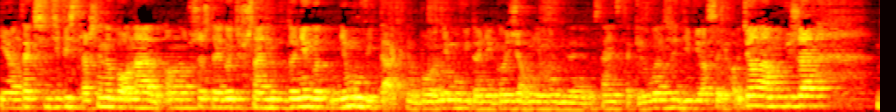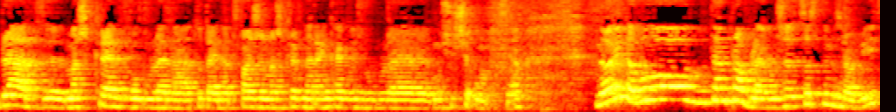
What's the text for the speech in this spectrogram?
I on tak się dziwi strasznie, no bo ona, ona przecież ta jego dziewczyna do niego nie mówi tak, no bo nie mówi do niego ziom, nie mówi do niego nic takiego, on się dziwi o co jej chodzi. Ona mówi, że Blad, masz krew w ogóle na, tutaj na twarzy, masz krew na rękach, weź w ogóle musisz się umyć, nie? No i to był ten problem, że co z tym zrobić.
